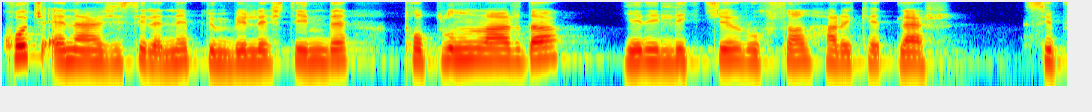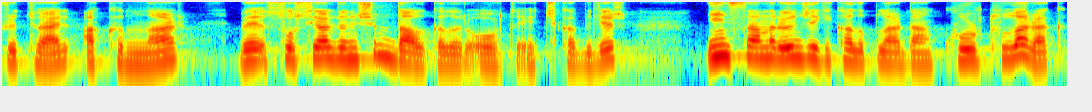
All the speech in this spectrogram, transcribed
Koç enerjisiyle Neptün birleştiğinde toplumlarda yenilikçi ruhsal hareketler, spiritüel akımlar ve sosyal dönüşüm dalgaları ortaya çıkabilir. İnsanlar önceki kalıplardan kurtularak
